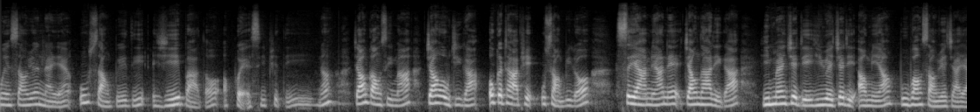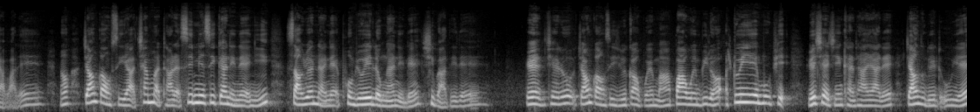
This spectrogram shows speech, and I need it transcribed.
ဝင်ဆောင်ရွက်နိုင်ရန်ဥဆောင်ပေးသည့်အရေးပါသော အဖွဲ့အစည်းဖြစ်သည်နော်။ကျောင်းကောင်စီမှာကျောင်းအုပ်ကြီးကဥက္ကဋ္ဌအဖြစ်ဥဆောင်ပြီးတော့ဆရာများနဲ့ကျောင်းသားတွေကရည်မှန်းချက်တွေရည်ရွယ်ချက်တွေအောင်မြင်အောင်ပူးပေါင်းဆောင်ရွက်ကြရပါတယ်။နော်။ကျောင်းကောင်စီကချမှတ်ထားတဲ့စီမင်းစည်းကမ်းတွေနဲ့အညီဆောင်ရွက်နိုင်တဲ့ဖွံ့ဖြိုးရေးလုပ်ငန်းတွေလည်းရှိပါသေးတယ်။ ကဲဒီချေတို့ကျောင်းကောင်စီရွေးကောက်ပွဲမှာပါဝင်ပြီးတော့အတွင်းရေးမှုဖြစ်ရွေးချယ်ခြင်းခံထားရတဲ့ကျောင်းသူလေးတူရဲ့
